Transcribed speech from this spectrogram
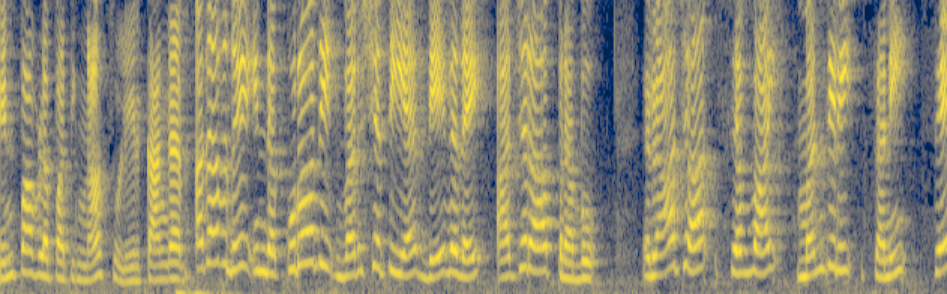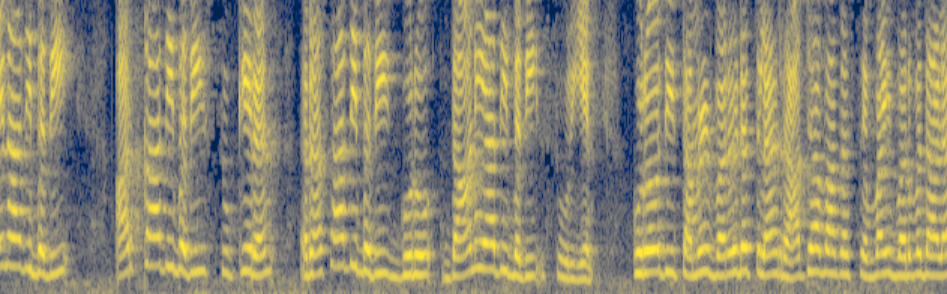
வெண்பாவில் பார்த்தீங்கன்னா சொல்லியிருக்காங்க. அதாவது இந்த குரோதி வருஷத்திய தேவதை அஜரா பிரபு ராஜா செவ்வாய் மந்திரி சனி சேனாதிபதி அர்க்காதிபதி சுக்கிரன் ரசாதிபதி குரு தானியாதிபதி சூரியன். குரோதி தமிழ் வருடத்துல ராஜாவாக செவ்வாய் வருவதால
